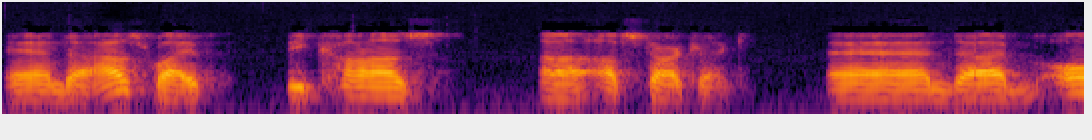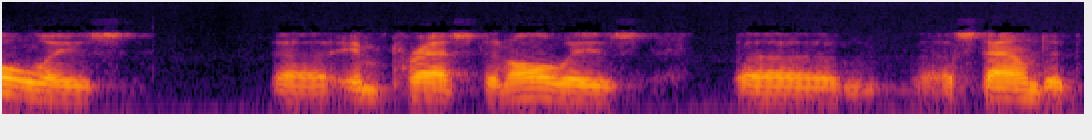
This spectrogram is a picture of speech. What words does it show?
and a housewife because uh, of Star Trek. And I'm always uh, impressed and always um astounded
